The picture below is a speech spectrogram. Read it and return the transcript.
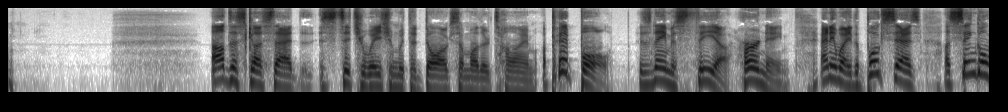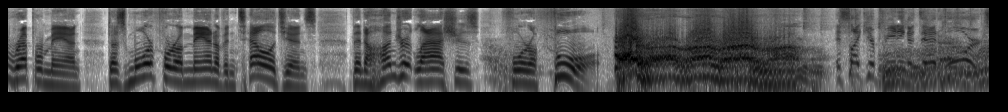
I'll discuss that situation with the dog some other time. A pit bull. His name is Thea, her name. Anyway, the book says a single reprimand does more for a man of intelligence than a hundred lashes for a fool. It's like you're beating a dead horse.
